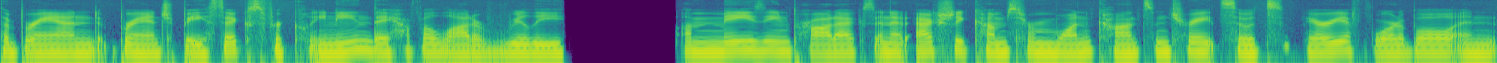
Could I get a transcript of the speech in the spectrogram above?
the brand Branch Basics for cleaning. They have a lot of really amazing products and it actually comes from one concentrate so it's very affordable and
